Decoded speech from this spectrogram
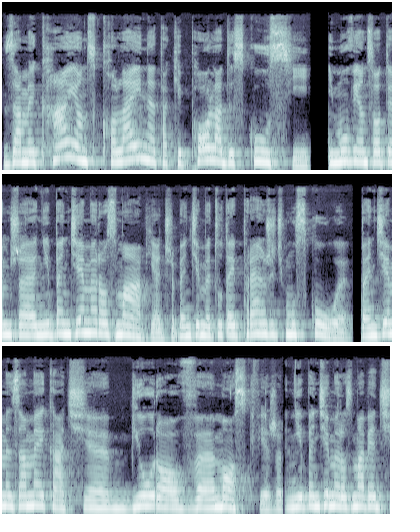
zamykając kolejne takie pola dyskusji i mówiąc o tym, że nie będziemy rozmawiać, że będziemy tutaj prężyć muskuły, będziemy zamykać e, biuro w Moskwie, że nie będziemy rozmawiać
